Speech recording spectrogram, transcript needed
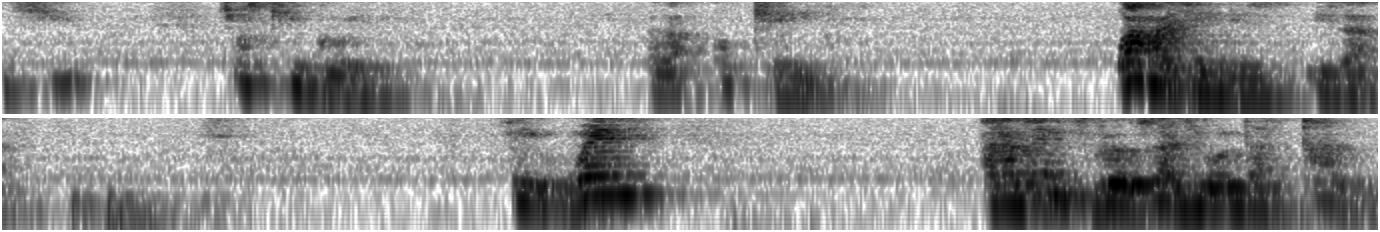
You just keep going. I was like, okay. Why am I saying this? Is that see when and I'm saying this to so that you understand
